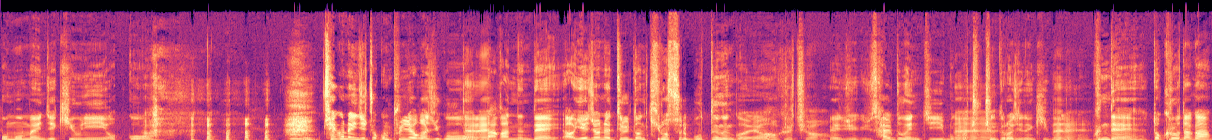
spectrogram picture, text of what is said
온몸에 이제 기운이 없고 아. 최근에 이제 조금 풀려가지고 네네. 나갔는데 아, 예전에 들던 키로수를 못 드는 거예요. 어 그렇죠. 예, 살도 왠지 뭔가 네. 축축 늘어지는 기분이고. 네네. 근데 또 그러다가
